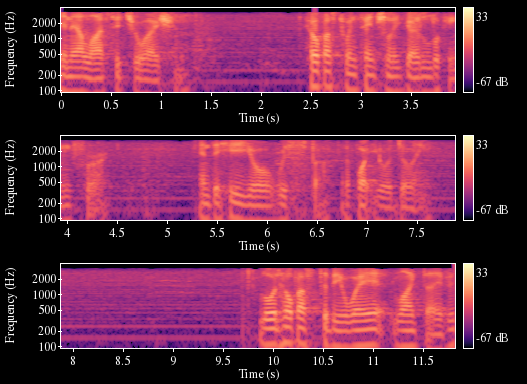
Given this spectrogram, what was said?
in our life situation. Help us to intentionally go looking for it and to hear your whisper of what you are doing. Lord, help us to be aware, like David,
